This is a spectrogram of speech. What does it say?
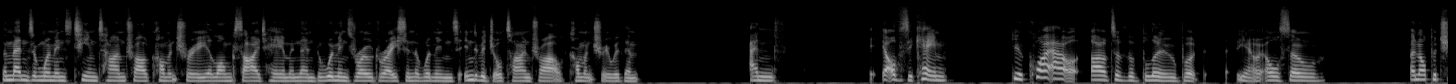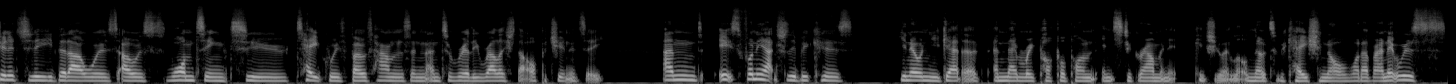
the men's and women's team time trial commentary alongside him, and then the women's road race and the women's individual time trial commentary with him. And it obviously came you know, quite out out of the blue, but you know it also an opportunity that I was I was wanting to take with both hands and, and to really relish that opportunity. And it's funny actually because you know when you get a, a memory pop up on Instagram and it gives you a little notification or whatever, and it was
